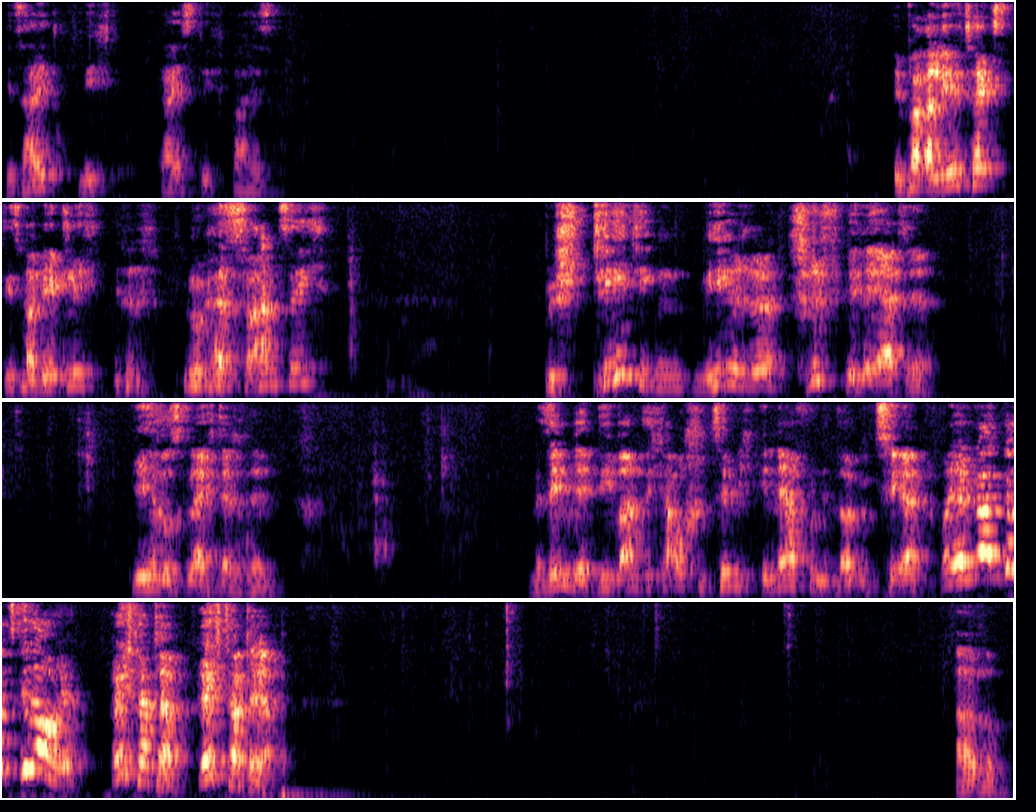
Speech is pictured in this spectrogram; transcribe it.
Ihr seid nicht geistlich weise. Im Paralleltext, diesmal wirklich, Lukas 20, bestätigen mehrere Schriftgelehrte Jesus gleich da drin. Da sehen wir, die waren sicher auch schon ziemlich genervt von den Sadduzäern. Weil ja, ganz genau, recht hat er, recht hat er. Also,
